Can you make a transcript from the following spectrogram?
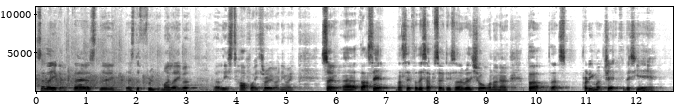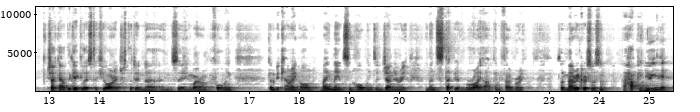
So there you go. There's the there's the fruit of my labour, at least halfway through, anyway. So uh, that's it. That's it for this episode. It's a really short one, I know, but that's pretty much it for this year. Check out the gig list if you are interested in uh, in seeing where I'm performing. Going to be carrying on mainly in St Albans in January, and then step it right up in February. So Merry Christmas and a Happy New Year.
